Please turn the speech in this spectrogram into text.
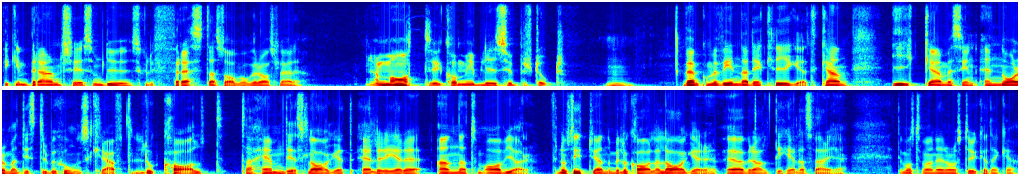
Vilken bransch är det som du skulle frestas av och avslöja det? Ja, mat kommer ju bli superstort. Vem kommer vinna det kriget? Kan ICA med sin enorma distributionskraft lokalt ta hem det slaget eller är det annat som avgör? För de sitter ju ändå med lokala lager överallt i hela Sverige. Det måste vara en enorm styrka tänker jag.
